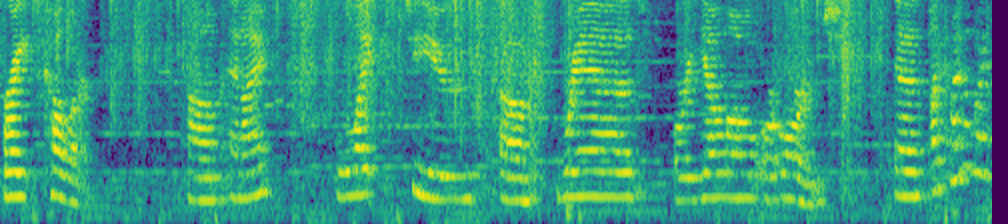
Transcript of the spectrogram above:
bright color. Um, and I like to use um, red or yellow or orange. And I kind of like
